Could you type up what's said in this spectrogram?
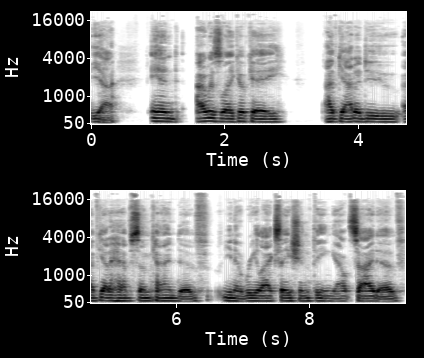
Yeah, and I was like, okay, I've got to do, I've got to have some kind of you know relaxation thing outside of,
